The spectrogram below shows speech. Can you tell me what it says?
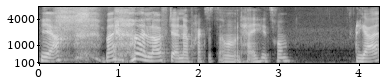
ja, man, man, läuft ja in der Praxis immer mit High Heels rum. Egal.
